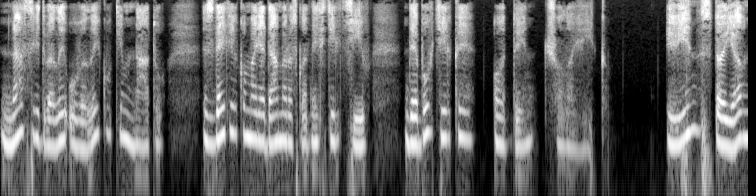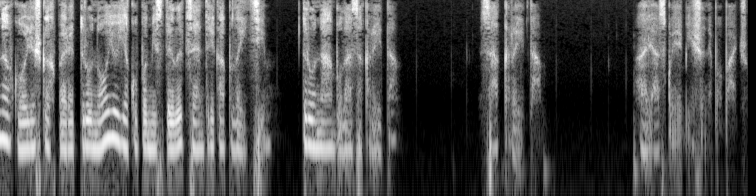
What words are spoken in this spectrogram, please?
Нас відвели у велику кімнату з декількома рядами розкладних стільців, де був тільки один чоловік. Він стояв на вколішках перед труною, яку помістили в центрі каплиці. Труна була закрита. Закрита. Галяску я більше не побачу.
